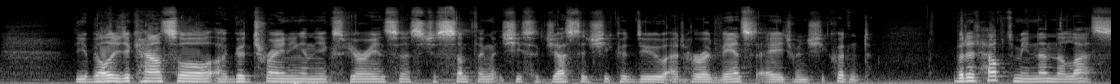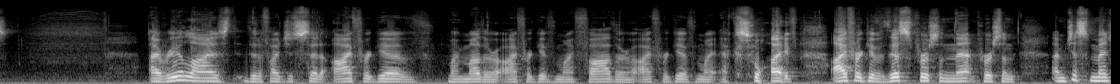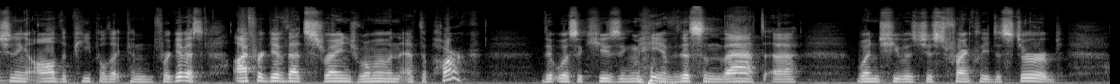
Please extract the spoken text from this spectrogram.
the ability to counsel, a good training, and the experience, and it's just something that she suggested she could do at her advanced age when she couldn't. But it helped me nonetheless. I realized that if I just said, I forgive my mother, I forgive my father, I forgive my ex wife, I forgive this person, that person, I'm just mentioning all the people that can forgive us. I forgive that strange woman at the park that was accusing me of this and that uh, when she was just frankly disturbed.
